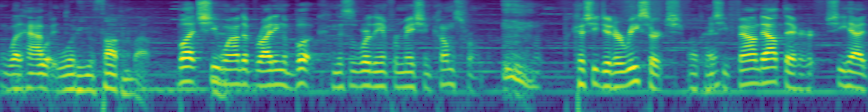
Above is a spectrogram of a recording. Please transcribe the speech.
what What, happened. what he was talking about. But she Yeah. wound up writing a book, and this is where the information comes from, because she did her research, Okay. and she found out that her, she had,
